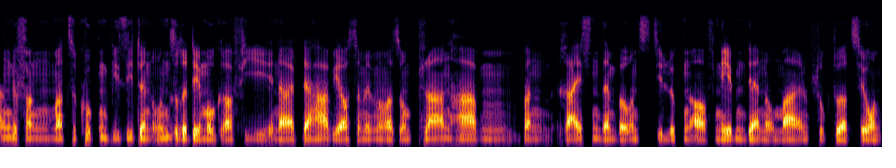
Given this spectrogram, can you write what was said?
angefangen, mal zu gucken, wie sieht denn unsere Demografie innerhalb der Havi aus, damit wir mal so einen Plan haben, wann reißen denn bei uns die Lücken auf, neben der normalen Fluktuation.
